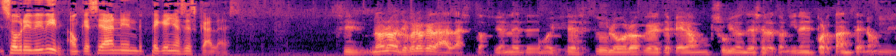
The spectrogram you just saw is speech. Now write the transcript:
sobrevivir, aunque sean en pequeñas escalas. Sí, no, no, yo creo que la, la situación, como dices tú, logro que te pega un subidón de serotonina importante, ¿no? Mm.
